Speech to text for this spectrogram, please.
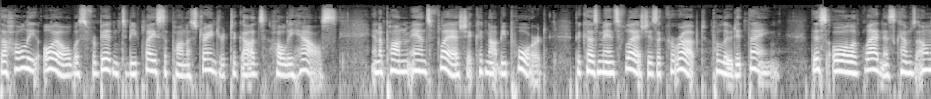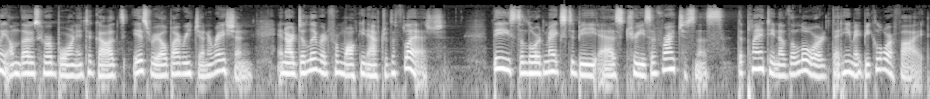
The holy oil was forbidden to be placed upon a stranger to God's holy house, and upon man's flesh it could not be poured, because man's flesh is a corrupt, polluted thing. This oil of gladness comes only on those who are born into God's Israel by regeneration, and are delivered from walking after the flesh. These the Lord makes to be as trees of righteousness, the planting of the Lord, that he may be glorified.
